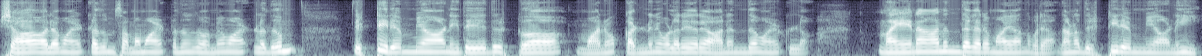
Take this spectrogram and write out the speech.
വിശാലമായിട്ടുള്ളതും സമമായിട്ടുള്ളതും സൗമ്യമായിട്ടുള്ളതും ദിട്ടിരമ്യാണി തേ ദൃഷ്ട മനോ കണ്ണിന് വളരെയേറെ ആനന്ദമായിട്ടുള്ള നയനാനന്ദകരമായ എന്ന് പറയാം. അതാണ് ദൃഷ്ടിരമ്യാണി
